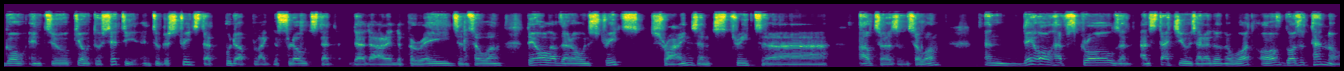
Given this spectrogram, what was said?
go into Kyoto city, into the streets that put up like the floats that, that are in the parades and so on, they all have their own streets, shrines and street uh, altars and so on. And they all have scrolls and, and statues and I don't know what of Gozu Tenno,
